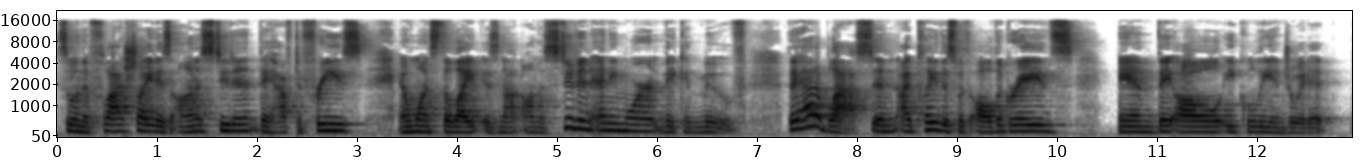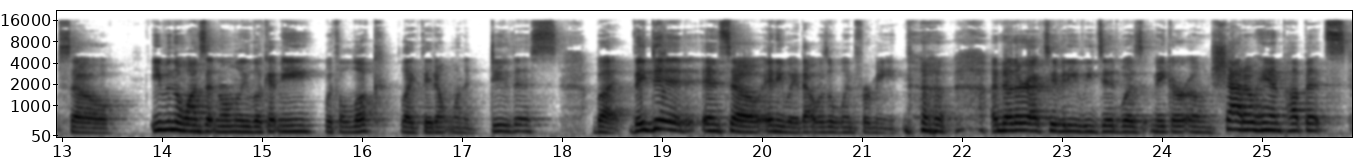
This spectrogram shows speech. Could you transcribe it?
So when the flashlight is on a student, they have to freeze. And once the light is not on the student anymore, they can move they had a blast. And I played this with all the grades and they all equally enjoyed it. So even the ones that normally look at me with a look like they don't want to do this, but they did. And so anyway, that was a win for me. Another activity we did was make our own shadow hand puppets.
